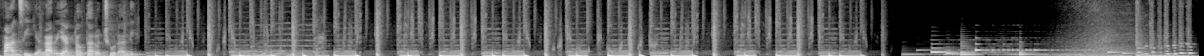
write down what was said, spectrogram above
ఫ్యాన్స్ ఎలా రియాక్ట్ అవుతారో చూడాలి Thank you.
